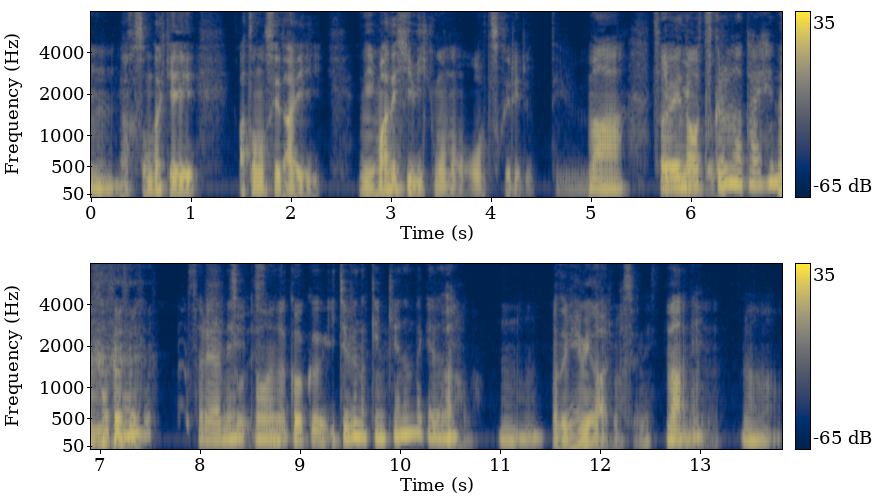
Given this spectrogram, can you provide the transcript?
ん。なんかそんだけ後の世代にまで響くものを作れるっていう。まあそういうのを作るのは大変なんだけどね。それはねね。ごく一部の研究なんだけどね。なるほど。うん、まあ、でも夢がありますよね。まあね、うん。まあ。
